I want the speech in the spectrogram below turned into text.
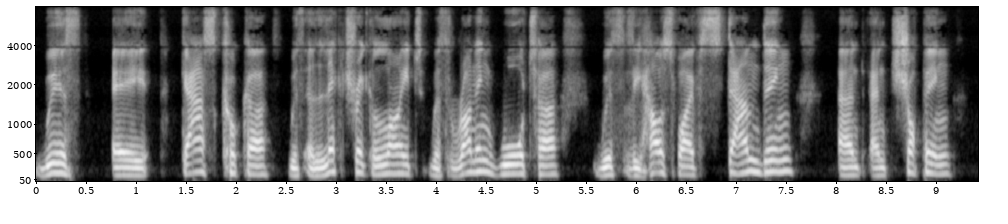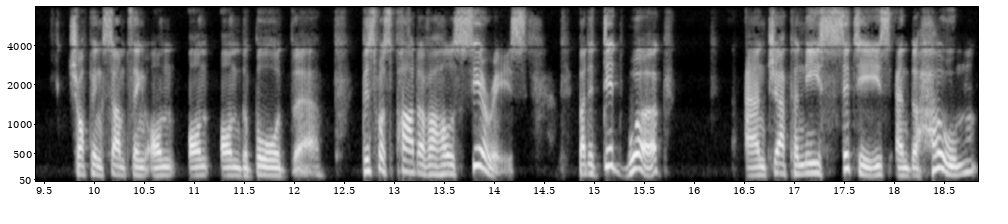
with a gas cooker, with electric light, with running water, with the housewife standing and, and chopping chopping something on, on, on the board there. This was part of a whole series, but it did work. And Japanese cities and the home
